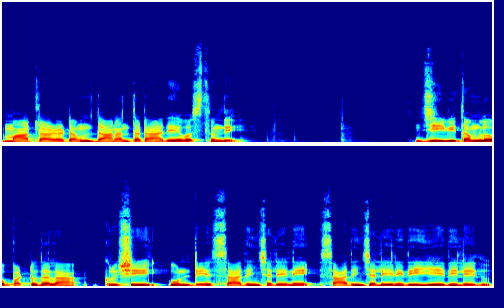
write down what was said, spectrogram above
మాట్లాడటం దానంతట అదే వస్తుంది. జీవితంలో పట్టుదల కృషి ఉంటే సాధించలేని సాధించలేనిది ఏదీ లేదు.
